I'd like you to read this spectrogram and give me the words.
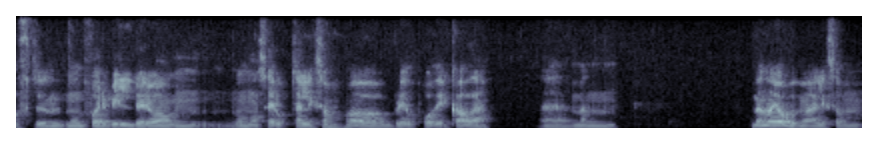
ofte noen forbilder og noen man ser opp til, liksom. Og blir jo påvirka av det. Eh, men, men å jobbe med liksom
